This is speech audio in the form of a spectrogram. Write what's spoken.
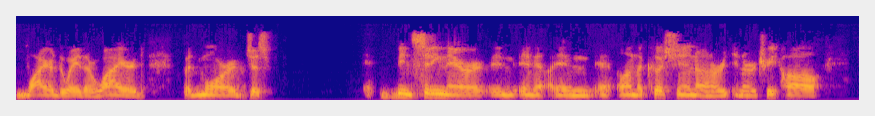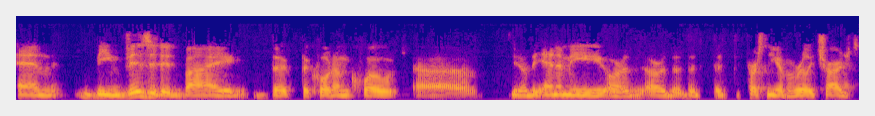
wired the way they're wired, but more just being sitting there in, in, in on the cushion on our, in a retreat hall and being visited by the, the quote unquote, uh, you know, the enemy or, or the, the, the person you have a really charged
